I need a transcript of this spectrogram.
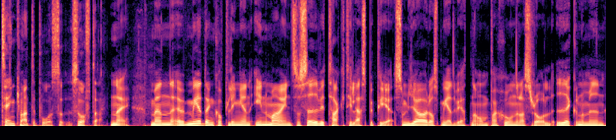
tänker man inte på så, så ofta. Nej, men eh, med den kopplingen in mind så säger vi tack till SPP som gör oss medvetna om pensionernas roll i ekonomin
